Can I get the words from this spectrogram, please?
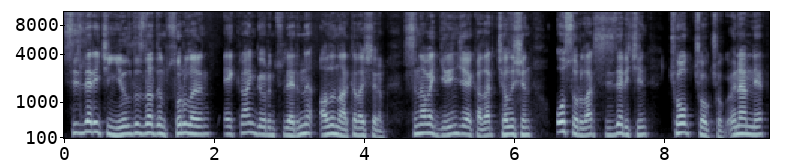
sizler için yıldızladığım soruların ekran görüntülerini alın arkadaşlarım. Sınava girinceye kadar çalışın. O sorular sizler için çok çok çok önemli.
